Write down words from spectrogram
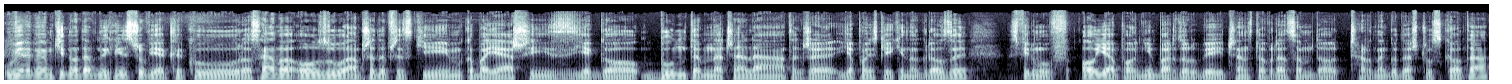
Uwielbiam kino dawnych mistrzów jak Kurosawa, Ozu, a przede wszystkim Kobayashi z jego buntem na czele, a także japońskie kino grozy. Z filmów o Japonii bardzo lubię i często wracam do Czarnego Deszczu Scotta,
